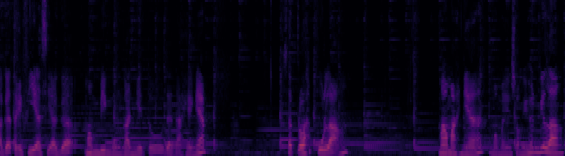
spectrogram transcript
agak trivia sih agak membingungkan gitu. Dan akhirnya setelah pulang mamahnya, mamanya Song Hyun bilang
